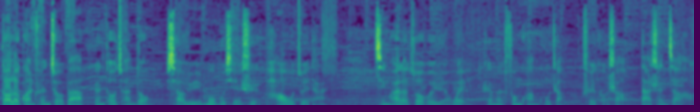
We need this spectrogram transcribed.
到了管春酒吧，人头攒动，小玉目不斜视，毫无醉态，轻快地坐回原位。人们疯狂鼓掌、吹口哨、大声叫好。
